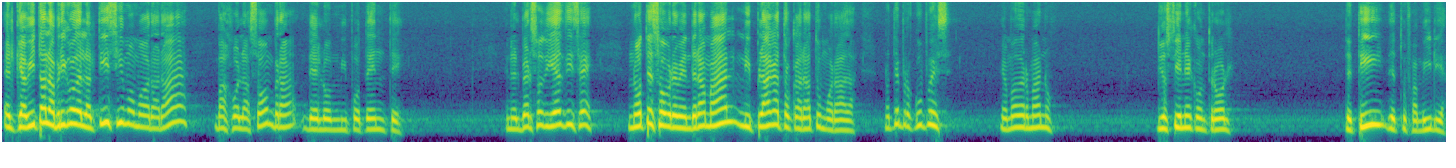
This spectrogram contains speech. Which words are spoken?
el que habita al abrigo del Altísimo morará bajo la sombra del Omnipotente. En el verso 10 dice, no te sobrevendrá mal, ni plaga tocará tu morada. No te preocupes, mi amado hermano. Dios tiene control de ti, de tu familia.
